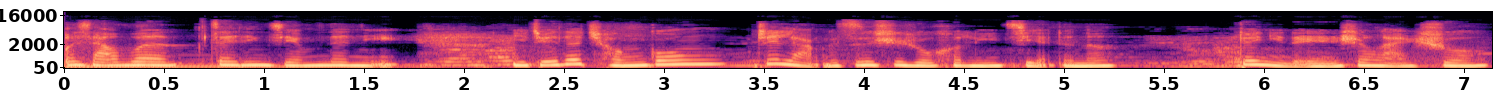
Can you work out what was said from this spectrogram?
我想问在听节目的你觉得成功这两个字是如何理解的呢？对你的人生来说，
